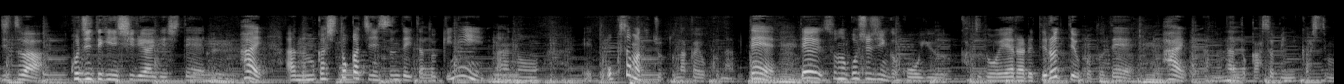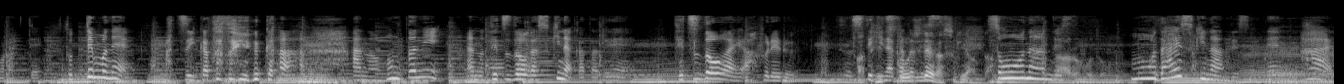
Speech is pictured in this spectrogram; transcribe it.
実は個人的に知り合いでして、はい、あの昔十勝に住んでいた時にあの、えっと奥様とちょっと仲良くなって、うん。でそのご主人がこういう活動をやられてるっていうことで、うん。はい、あの何度か遊びに行かせてもらってとってもね、うん。熱い方というか、あの本当にあの鉄道が好きな方で、うん。鉄道愛あふれる、ん。素敵な方です。自体が好きなんだ。そうなんです。なるほど。もう大好きなんですよね。うん。はい。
